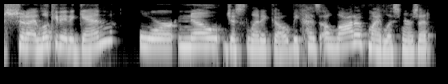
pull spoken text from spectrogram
Should I look at it again? Or no, just let it go? Because a lot of my listeners at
